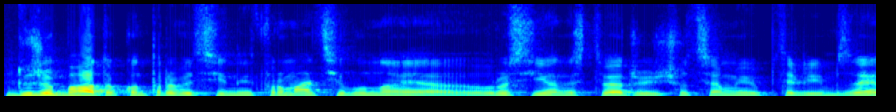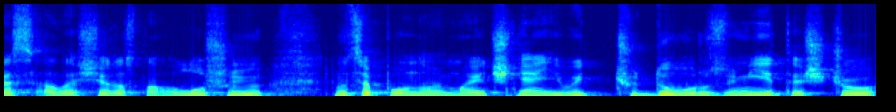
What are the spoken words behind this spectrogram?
Дуже багато контроверсійної інформації лунає. Росіяни стверджують, що це ми обстрілюємо ЗС, але ще раз наголошую, ну це повна маячня, і ви чудово розумієте, що,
